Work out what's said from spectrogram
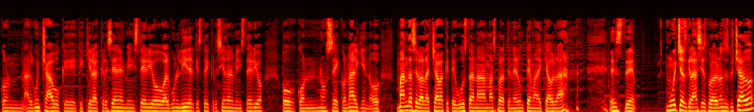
con algún chavo que, que, quiera crecer en el ministerio o algún líder que esté creciendo en el ministerio o con, no sé, con alguien o mándaselo a la chava que te gusta nada más para tener un tema de qué hablar. este, muchas gracias por habernos escuchado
